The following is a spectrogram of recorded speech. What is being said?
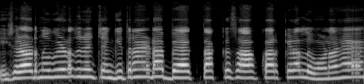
ਇਸ ਲੜ ਨੂੰ ਵੀ ਜਿਹੜਾ ਤੁਸੀਂ ਚੰਗੀ ਤਰ੍ਹਾਂ ਜਿਹੜਾ ਬੈਕ ਤੱਕ ਸਾਫ਼ ਕਰਕੇ ਜਿਹੜਾ ਲਵਾਉਣਾ ਹੈ।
